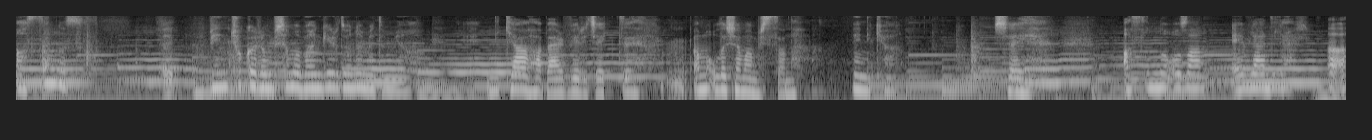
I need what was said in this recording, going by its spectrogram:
Aslım nasıl? Beni çok aramış ama ben geri dönemedim ya. E, nikah haber verecekti ama ulaşamamış sana. Ne nikah? Şey, Aslım'la Ozan evlendiler. Aa.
